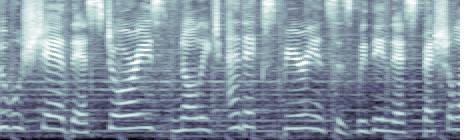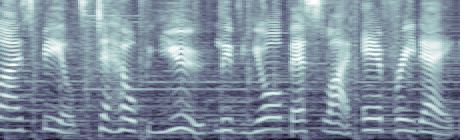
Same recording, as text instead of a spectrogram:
who will share their stories, knowledge, and experiences within their specialized fields to help you live your best life every day.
